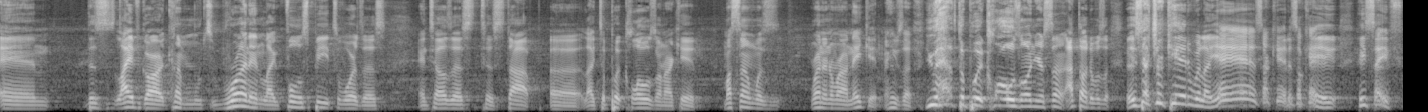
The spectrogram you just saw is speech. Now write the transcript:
and this lifeguard comes running like full speed towards us and tells us to stop, uh, like to put clothes on our kid. My son was running around naked. And he was like, "You have to put clothes on your son." I thought it was, a, "Is that your kid?" We're like, "Yeah, yeah, it's our kid. It's okay. He's safe."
